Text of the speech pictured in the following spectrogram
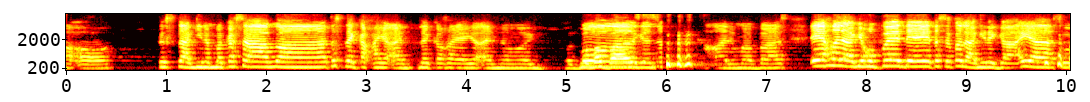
Oo. Tapos lagi na magkasama. Tapos nagkakayaan, nagkakayaan na mag gano'n. Oo, lumabas. Eh, ako lagi akong pwede. Tapos ito lagi nag-aaya. So,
